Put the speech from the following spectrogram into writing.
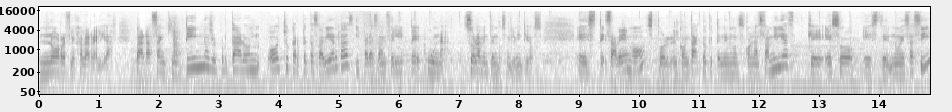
no refleja la realidad. Para San Quintín nos reportaron ocho carpetas abiertas y para San Felipe una, solamente en 2022. Este, sabemos por el contacto que tenemos con las familias que eso este, no es así.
